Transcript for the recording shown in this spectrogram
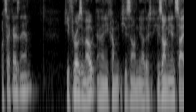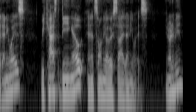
what's that guy's name? He throws him out, and then he come. He's on the other. He's on the inside anyways. We cast being out, and it's on the other side anyways. You know what I mean?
